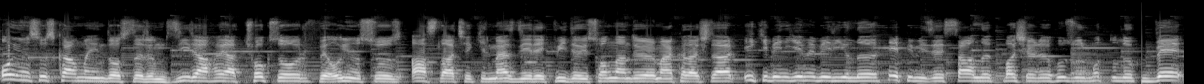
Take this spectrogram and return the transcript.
Oyunsuz kalmayın dostlarım. Zira hayat çok zor ve oyunsuz asla çekilmez diyerek videoyu sonlandırıyorum arkadaşlar. 2021 yılı hepimize sağlık, başarı, huzur, mutluluk ve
